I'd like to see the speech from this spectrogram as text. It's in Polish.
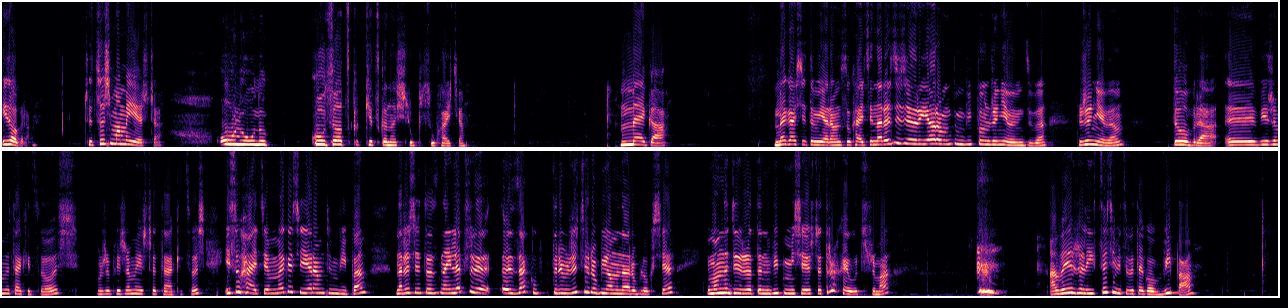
I dobra. Czy coś mamy jeszcze? Ale ona kozacka kiecka na ślub, słuchajcie. Mega. Mega się tym jaram, słuchajcie. Na razie się jaram tym bipem, że nie wiem. Że nie wiem. Dobra, yy, bierzemy takie coś. Może bierzemy jeszcze takie coś. I słuchajcie, mega się jaram tym VIP-em. Na razie to jest najlepszy yy, zakup, który w życiu robiłam na Robloxie. I mam nadzieję, że ten VIP mi się jeszcze trochę utrzyma. A wy, jeżeli chcecie widzowie tego VIP-a,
